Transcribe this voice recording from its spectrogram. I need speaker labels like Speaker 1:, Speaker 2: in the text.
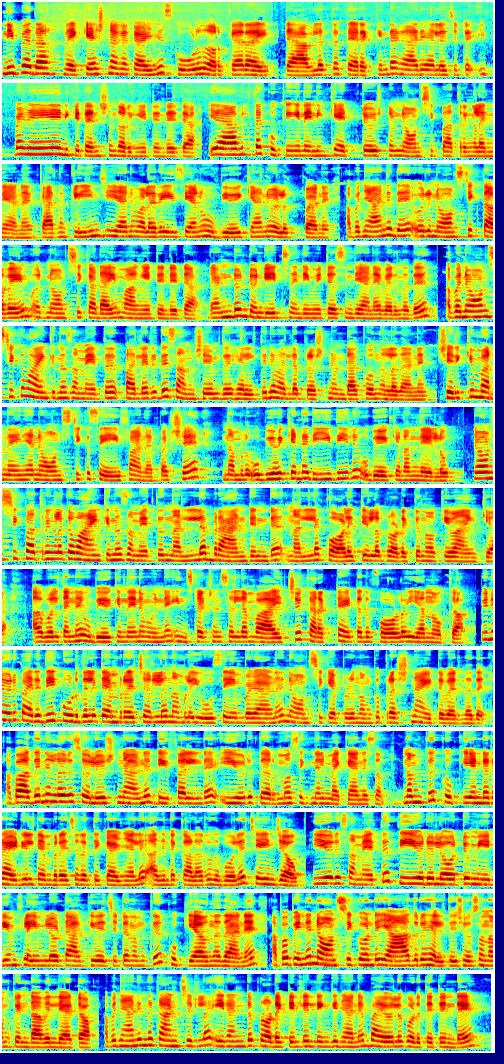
Speaker 1: ഇനിയിപ്പോൾ ഇതാ വെക്കേഷനൊക്കെ കഴിഞ്ഞ് സ്കൂൾ തുറക്കാറായി. രാവിലത്തെ തിരക്കിന്റെ കാര്യം ആലോചിച്ചിട്ട് ഇപ്പോഴേ എനിക്ക് ടെൻഷൻ തുടങ്ങിയിട്ടുണ്ട് കേട്ടോ. ഈ രാവിലത്തെ കുക്കിങ്ങിന് എനിക്ക് ഏറ്റവും ഇഷ്ടം നോൺ സ്റ്റിക് പാത്രങ്ങൾ തന്നെയാണ്. കാരണം ക്ലീൻ ചെയ്യാനും വളരെ ഈസിയാണ് ഉപയോഗിക്കാനും എളുപ്പമാണ്. അപ്പോൾ ഞാനിത് ഒരു നോൺ സ്റ്റിക് തവയും ഒരു നോൺ സ്റ്റിക് കടായും വാങ്ങിയിട്ടുണ്ട് കേട്ടോ. രണ്ടും ട്വന്റി എയ്റ്റ് സെന്റിമീറ്റേഴ്സിന്റെ ആണ് വരുന്നത്. അപ്പോൾ നോൺ സ്റ്റിക്ക് വാങ്ങിക്കുന്ന സമയത്ത് പലരുടെ സംശയം ഇത് ഹെൽത്തിന് വല്ല പ്രശ്നം ഉണ്ടാക്കുമോ എന്നുള്ളതാണ്. ശരിക്കും പറഞ്ഞു കഴിഞ്ഞാൽ നോൺ സ്റ്റിക്ക് സേഫാണ് പക്ഷേ നമ്മൾ ഉപയോഗിക്കേണ്ട രീതിയിൽ ഉപയോഗിക്കണം എന്നേ ഉള്ളൂ. നോൺ സ്റ്റിക് പാത്രങ്ങളൊക്കെ വാങ്ങിക്കുന്ന സമയത്ത് നല്ല ബ്രാൻഡിന്റെ നല്ല ക്വാളിറ്റി ഉള്ള പ്രോഡക്റ്റ് നോക്കി വാങ്ങിക്കുക. അതുപോലെ തന്നെ ഉപയോഗിക്കുന്നതിന് മുന്നേ ഇൻസ്ട്രക്ഷൻസ് എല്ലാം വായിച്ച് കറക്റ്റായിട്ട് അത് ഫോളോ ചെയ്യാൻ നോക്കുക. പിന്നെ ഒരു പരിധി കൂടുതൽ ടെമ്പറേച്ചറിൽ നമ്മൾ യൂസ് ചെയ്യുമ്പോഴാണ് നോൺ സ്റ്റിക്ക് എപ്പോഴും നമുക്ക് പ്രശ്നമായിട്ട് വരുന്നത്. അപ്പോൾ അതിനുള്ള ഒരു സൊല്യൂഷനാണ് ഡിഫലിന്റെ ഈ ഒരു തെർമോ സിഗ്നൽ മെക്കാനിസം നമുക്ക് കുക്ക് ചെയ്യേണ്ട ഒരു ഐഡിയൽ ടെമ്പറേച്ചർ എത്തിക്കഴിഞ്ഞാൽ അതിന്റെ കളർ ഇതുപോലെ ചേഞ്ച് ആവും. ഈ ഒരു സമയത്ത് തീ ഒരു ലോ ടു മീഡിയം ഫ്ലെയിമിലോട്ട് ആക്കി വെച്ചിട്ട് നമുക്ക് കുക്ക് ചെയ്യാവുന്നതാണ്. അപ്പോൾ പിന്നെ നോൺ സ്റ്റിക്ക് കൊണ്ട് യാതൊരു ഹെൽത്ത് ഇഷ്യൂസും നമുക്ക് ഉണ്ടാവില്ല കേട്ടോ. അപ്പോൾ ഞാൻ ഇന്ന് കാണിച്ചിട്ടുള്ള ഈ രണ്ട് പ്രോഡക്റ്റിന്റെ ലിങ്ക് ഞാൻ ബയോയിൽ കൊടുത്തിട്ടുണ്ട്.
